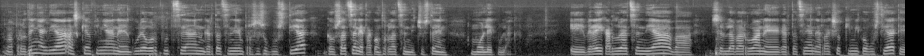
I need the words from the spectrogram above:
Ba, proteinak dira azken finean e, gure gorputzean gertatzen diren prozesu guztiak gauzatzen eta kontrolatzen dituzten molekulak. E, beraik arduratzen dira, ba, zelula barruan e, gertatzen diren erreakzio kimiko guztiak e,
